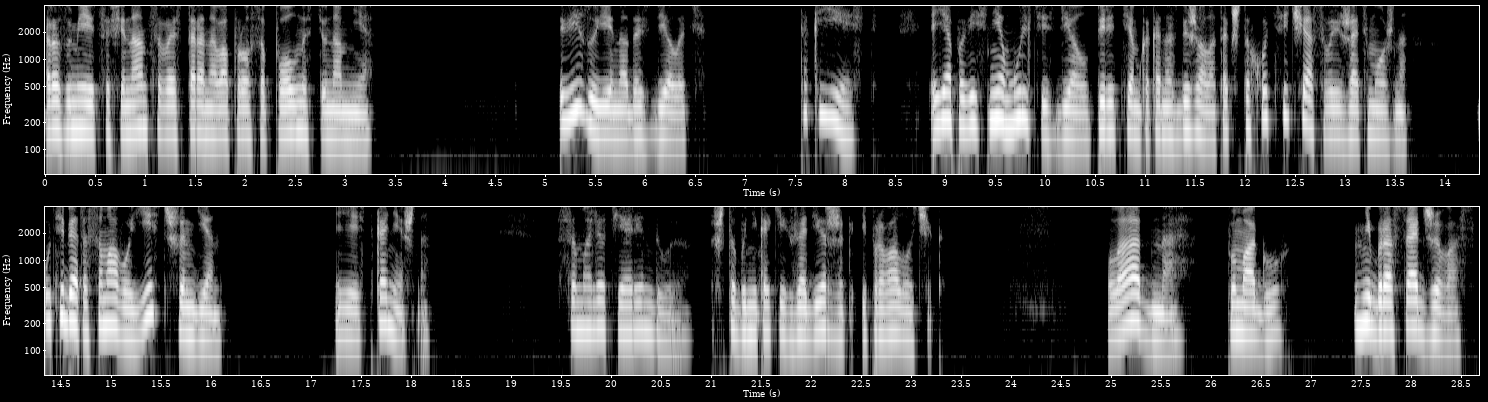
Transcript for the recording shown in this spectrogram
Разумеется, финансовая сторона вопроса полностью на мне. Визу ей надо сделать. Так есть. Я по весне мульти сделал перед тем, как она сбежала, так что хоть сейчас выезжать можно. У тебя-то самого есть шенген? Есть, конечно. Самолет я арендую, чтобы никаких задержек и проволочек. Ладно, помогу. Не бросать же вас,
